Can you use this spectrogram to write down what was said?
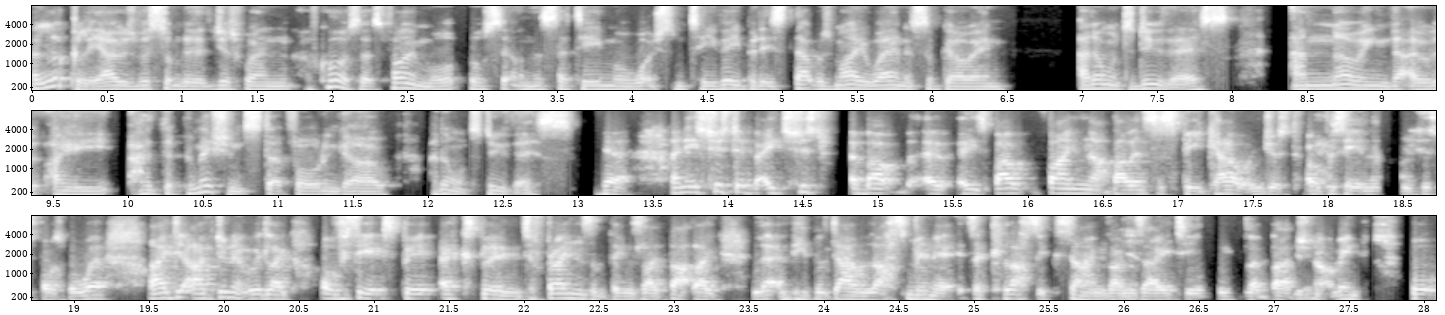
And luckily, I was with somebody that just went, "Of course, that's fine. We'll we'll sit on the settee and we'll watch some TV." But it's that was my awareness of going, "I don't want to do this," and knowing that I, I, had the permission to step forward and go, "I don't want to do this." Yeah, and it's just it's just about uh, it's about finding that balance to speak out and just obviously in the nicest possible way. I did, I've done it with like obviously exp- explaining to friends and things like that, like letting people down last minute. It's a classic sign of anxiety and things like that. Yeah. you know what I mean? But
